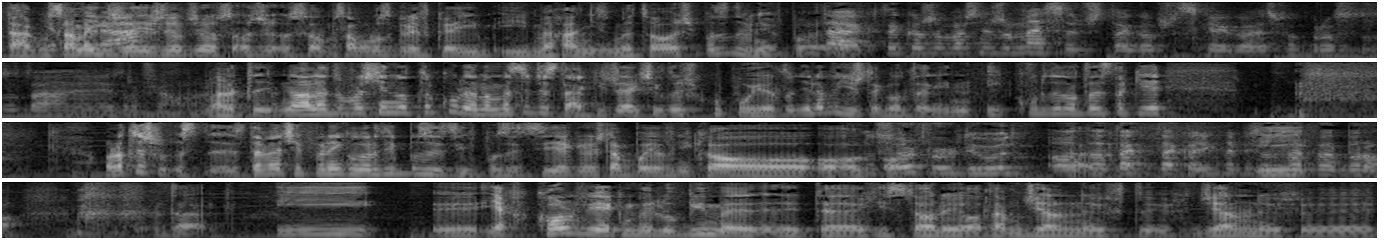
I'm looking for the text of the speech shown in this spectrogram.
Tak, u samej grze, jeżeli chodzi o, o, o samą rozgrywkę i, i mechanizmy, to się pozytywnie wypowiada. Tak, tylko że właśnie, że message tego wszystkiego jest po prostu totalnie nietrafiony. Ale, ty, no ale to właśnie, no to kurde, no message jest taki, że jak się ktoś kupuje, to nienawidzisz tego. te- I, I kurde, no to jest takie... Ona też st- stawia cię w pewnej konkretnej pozycji, w pozycji jakiegoś tam bojownika o... o, o, No o surfer dude. O, Tak. tak, tak, tak o nich napisał I- surfer bro. tak. I y, jakkolwiek my lubimy y, te historie o tam dzielnych, tych dzielnych y,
